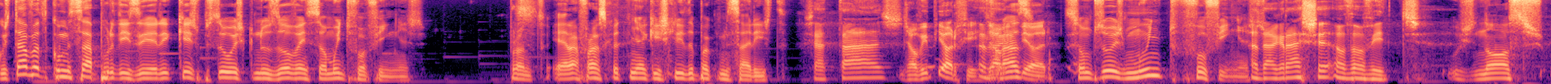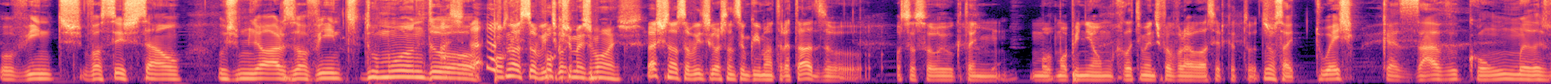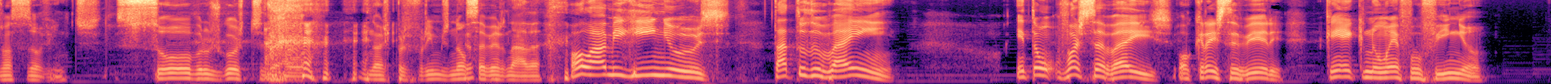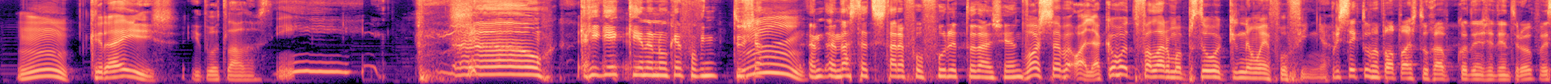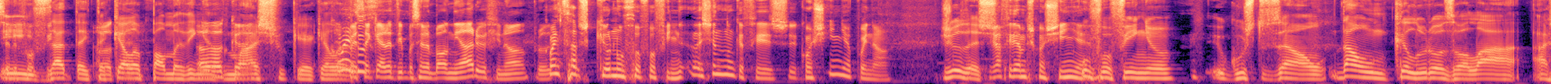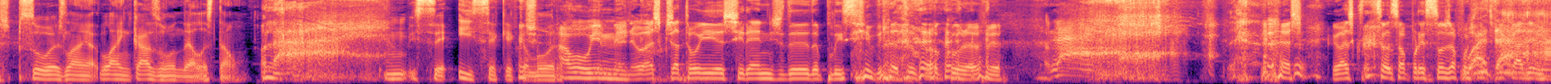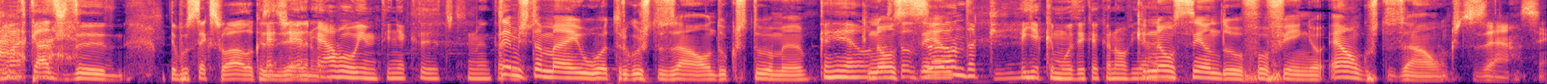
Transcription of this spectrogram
Gostava de começar por dizer que as pessoas que nos ouvem são muito fofinhas. Pronto, era a frase que eu tinha aqui escrita para começar isto. Já estás Já ouvi pior, filho. Já ouvi Frase, pior. são pessoas muito fofinhas. a dar graxa aos ouvidos. Os nossos ouvintes, vocês são os melhores ouvintes do mundo. Acho que os nossos ouvintes Poucos, go- mas bons. Acho que os nossos ouvintes gostam de ser um bocadinho maltratados ou, ou sou só eu que tenho uma, uma opinião relativamente desfavorável acerca de todos? Não sei, tu és casado com uma das nossas ouvintes sobre os gostos dela. Nós preferimos não saber nada. Olá, amiguinhos! Está tudo bem? Então, vós sabeis ou quereis saber quem é que não é fofinho? Hum, quereis? E do outro lado, sim. Não! Quem é que ainda não quer fofinho? Tu já Hum. and- andaste a testar a fofura de toda a gente? Vós sabeis. Olha, acabou de falar uma pessoa que não é fofinha. Por isso é que tu me apalpaste o rabo quando a gente entrou para ver se era fofinho. Exato, Ok. aquela palmadinha de Ok. macho que é aquela. É Pensei que era tipo a cena balneário, afinal. Pronto. Como é que sabes que eu não sou fofinho? A gente nunca fez conchinha, pois não? Judas, Já fizemos conchinha? o fofinho, o gostosão, dá um caloroso olá às pessoas lá, lá em casa onde elas estão. Olá! Hum, Isso é, isso é que é calor. Halloween. Mano, eu acho que já estão aí as sirenes de- da polícia vir à tua procura. meu. Eu, acho, que só, só por esse som já foste identificado em 20 casos de, de abuso sexual ou coisa É, do é, género. é meu. Halloween, tinha que testamentar. Temos isto. também o outro gostosão do costume, Quem é o que não gostosão sente- daqui? Aí que música que eu não ouvia. que não sendo fofinho é um gostosão. Gostosão, sim.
